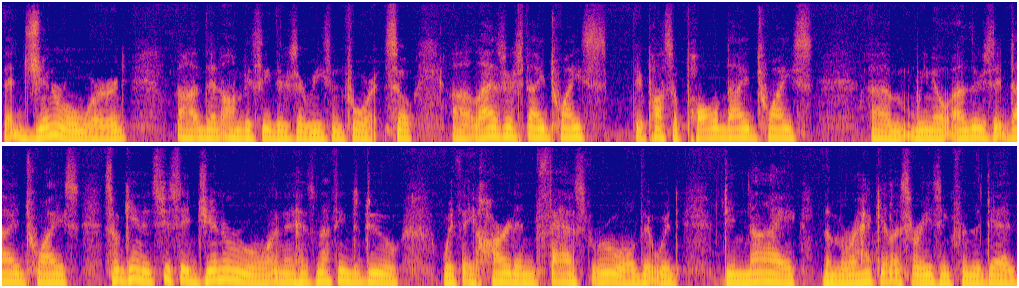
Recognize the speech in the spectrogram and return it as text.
that general word, uh, then obviously there's a reason for it. So uh, Lazarus died twice. The Apostle Paul died twice. Um, we know others that died twice. So again, it's just a general rule, and it has nothing to do with a hard and fast rule that would deny the miraculous raising from the dead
